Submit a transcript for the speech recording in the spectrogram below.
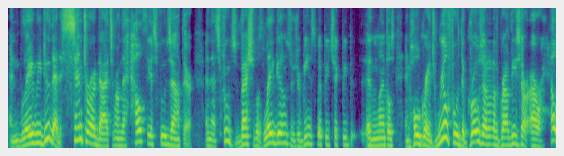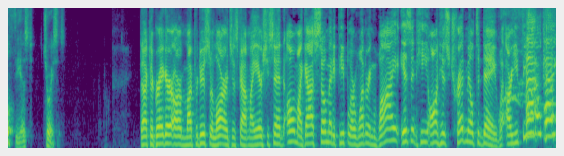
And the way we do that is center our diets around the healthiest foods out there. And that's fruits, vegetables, legumes, which are beans, chickpea, chickpea, and lentils, and whole grains. Real food that grows out of the ground. These are our healthiest choices. Dr. Greger, our my producer Laura just got my ear. She said, "Oh my gosh, so many people are wondering why isn't he on his treadmill today? Are you feeling okay?"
